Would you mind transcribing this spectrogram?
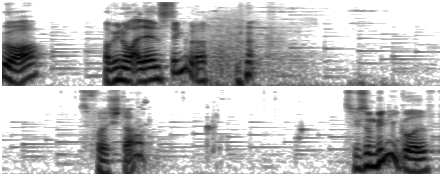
Ja. Habe ich nur alle ins Ding gebracht. voll stark. Ist wie so ein Minigolf.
